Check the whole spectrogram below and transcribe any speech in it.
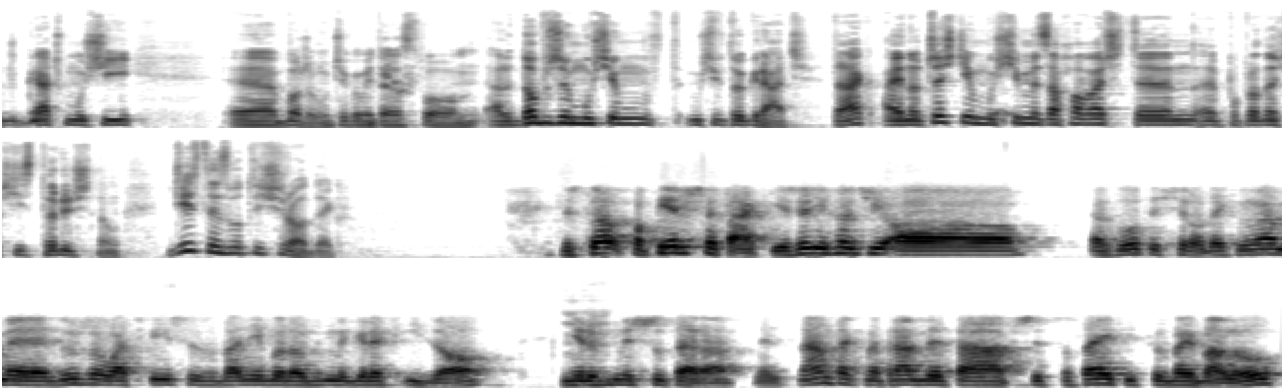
gracz musi E, Boże, uciekło mi teraz słowo, ale dobrze musi, musi w to grać, tak? A jednocześnie musimy zachować tę poprawność historyczną. Gdzie jest ten złoty środek? Wiesz co, po pierwsze tak, jeżeli chodzi o złoty środek, my mamy dużo łatwiejsze zadanie, bo robimy grę w ISO, nie mm. robimy shootera, więc nam tak naprawdę ta przy Society Survivalu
